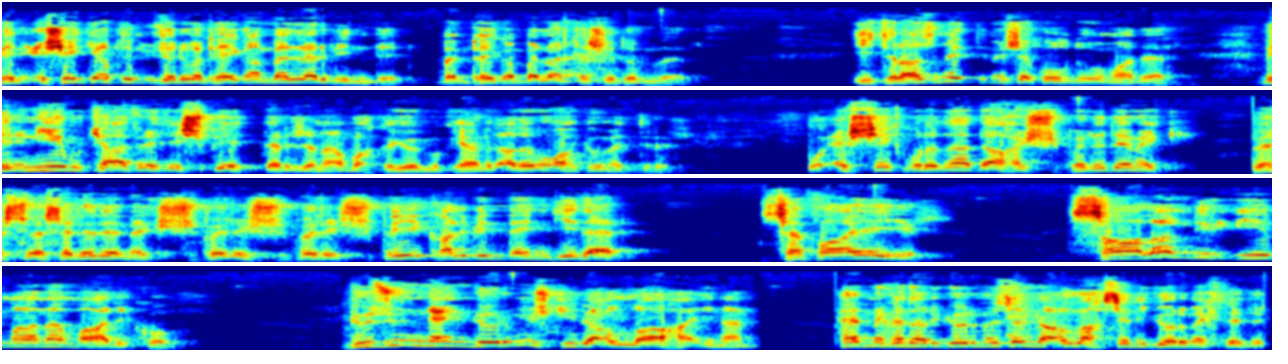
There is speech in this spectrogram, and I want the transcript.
Beni eşek yaptın üzerime peygamberler bindi. Ben peygamberler taşıdım der. İtiraz mı ettim eşek olduğuma der. Beni niye bu kafire teşbih ettiler Cenab-ı Hakk'a yevmi kıyamet adamı mahkum ettirir. Bu eşek burada daha şüpheli demek. Vesveseli demek. Şüpheli şüpheli. Şüpheyi kalbinden gider. Sefaya gir. Sağlam bir imana malik ol. Gözünden görmüş gibi Allah'a inan. Her ne kadar görmesen de Allah seni görmektedir.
